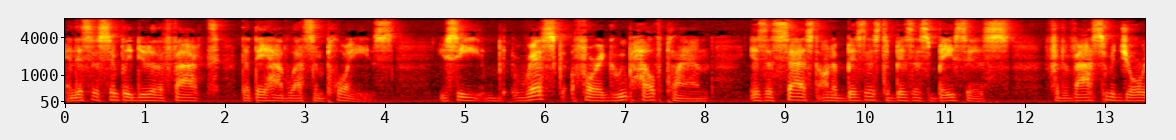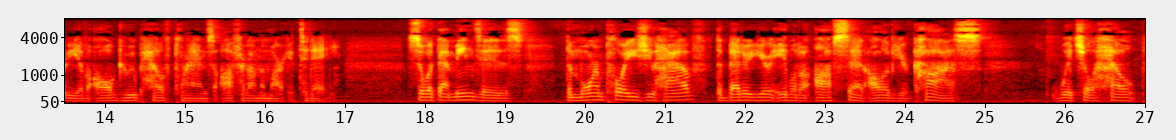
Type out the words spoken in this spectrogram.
and this is simply due to the fact that they have less employees. You see, risk for a group health plan is assessed on a business to business basis for the vast majority of all group health plans offered on the market today. So, what that means is the more employees you have, the better you're able to offset all of your costs, which will help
